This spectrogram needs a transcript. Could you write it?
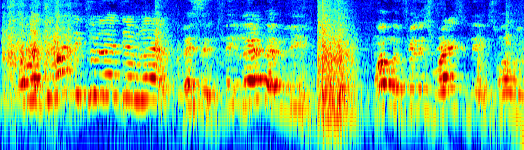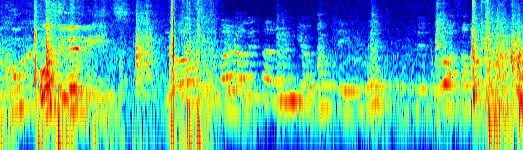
But why did you let them leave? Listen, le- let them leave. When we finish writing names, when we cook, Who's leaving? eat. What are we telling your birthday? You are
